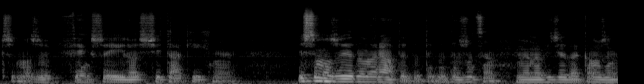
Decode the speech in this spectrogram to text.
czy może większej ilości takich, nie? Jeszcze może jedną ratę do tego dorzucam, mianowicie taką, że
